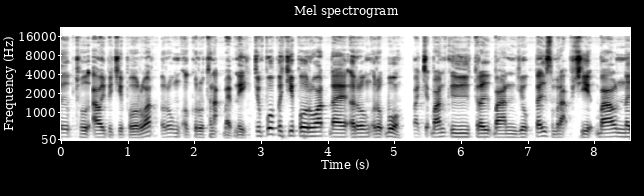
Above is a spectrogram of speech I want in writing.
ទើបធ្វើឲ្យប្រជាពលរដ្ឋរងគ្រោះថ្នាក់បែបនេះចំពោះប្រជាពលរដ្ឋដែលរងរបួសបច្ចុប្បន្នគឺត្រូវបានយកទៅសម្រាប់ព្យាបាលនៅ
